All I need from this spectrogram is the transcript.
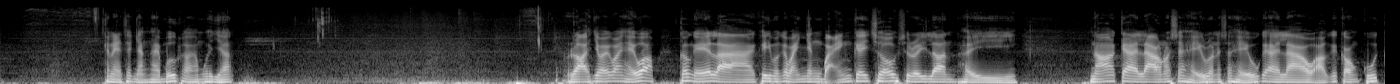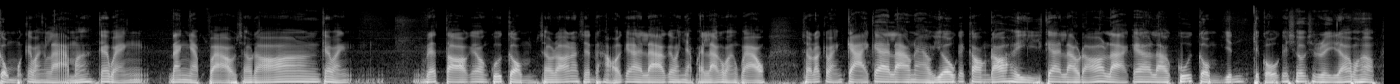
Cái này xác nhận hai bước thôi, không có gì hết. Rồi, như vậy các bạn hiểu không? Có nghĩa là khi mà các bạn nhân bản cái số series lên thì nó, cái iCloud nó sẽ hiểu rồi, nó sẽ hiểu cái iCloud ở cái con cuối cùng mà các bạn làm á. Các bạn đăng nhập vào, sau đó các bạn restore cái con cuối cùng, sau đó nó sẽ hỏi cái iCloud các bạn nhập iCloud các bạn vào. Sau đó các bạn cài cái iCloud nào vô cái con đó, thì cái lao đó là cái lao cuối cùng dính của cái số series đó phải không?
